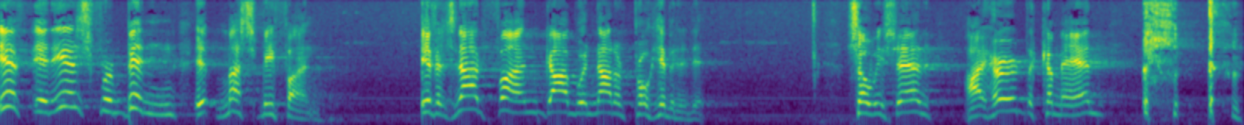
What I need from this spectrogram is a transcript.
If it is forbidden, it must be fun. If it's not fun, God would not have prohibited it. So we said, I heard the command.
